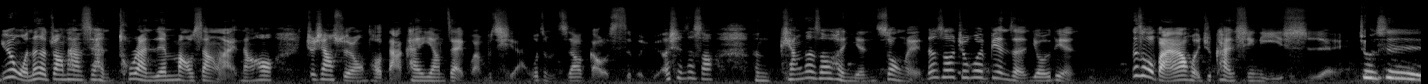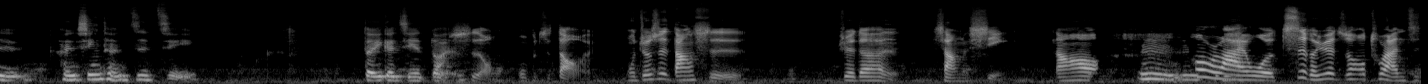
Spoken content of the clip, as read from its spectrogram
因为我那个状态是很突然之间冒上来，然后就像水龙头打开一样，再也关不起来。我怎么知道搞了四个月？而且那时候很强，那时候很严重、欸，诶，那时候就会变成有点。那时候我本来要回去看心理医师、欸，诶，就是很心疼自己的一个阶段。是哦，我不知道、欸，诶，我就是当时觉得很伤心，然后。嗯，后来我四个月之后，突然之，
